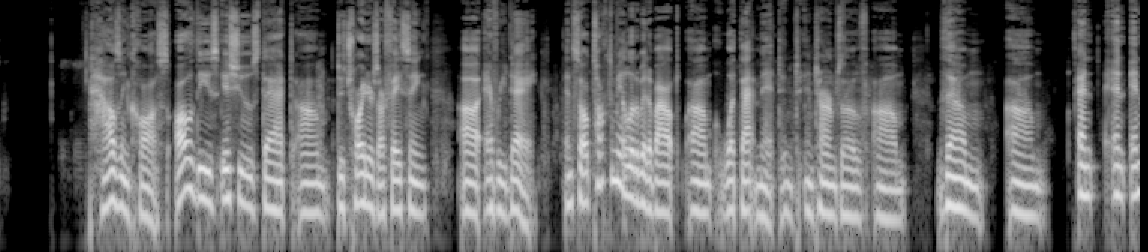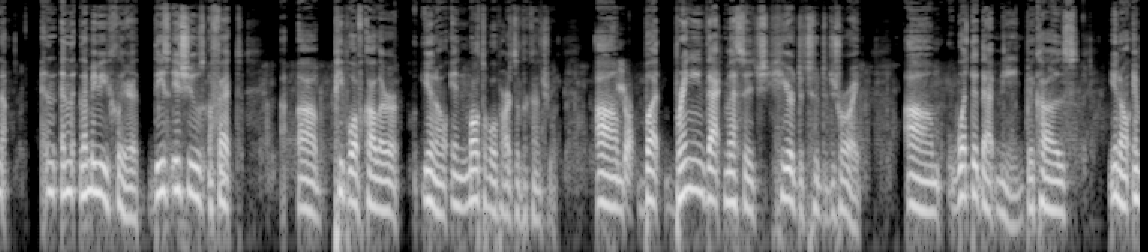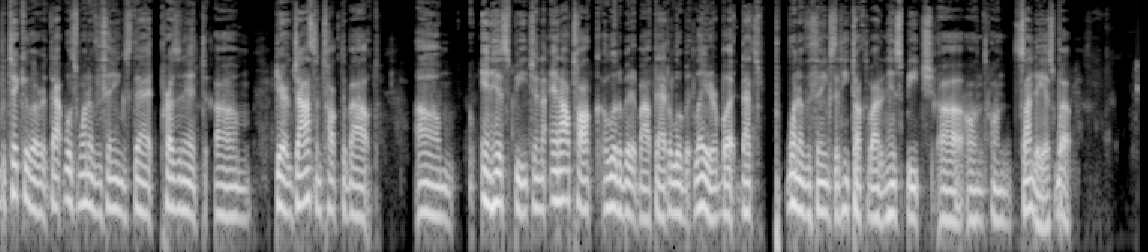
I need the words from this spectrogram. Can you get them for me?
housing costs. All of these issues that um, Detroiters are facing uh, every day. And so, talk to me a little bit about um, what that meant in in terms of um, them. Um, and, and and and and let me be clear: these issues affect uh, people of color, you know, in multiple parts of the country. Um, Sure. But bringing that message here to, to Detroit, um, what did that mean? Because you know, in particular, that was one of the things that President um, Derek Johnson talked about um, in his speech, and and I'll talk a little bit about that a little bit later. But that's one of the things that he talked about in his speech uh, on on Sunday as well.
